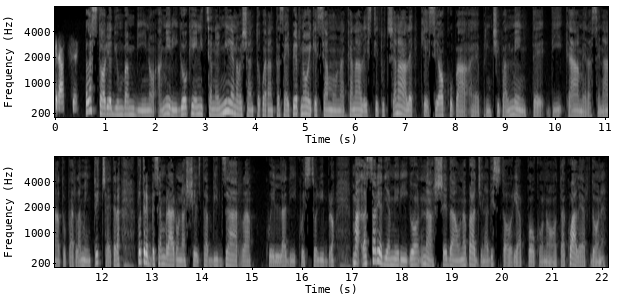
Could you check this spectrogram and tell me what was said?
Grazie. La storia di un bambino, Amerigo, che inizia nel 1946. Per noi che siamo un canale istituzionale che si occupa eh, principalmente di Camera, Senato, Parlamento, eccetera, potrebbe sembrare una scelta bizzarra quella di questo libro, ma la storia di Amerigo nasce da una pagina di storia poco nota. Quale Ardone?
